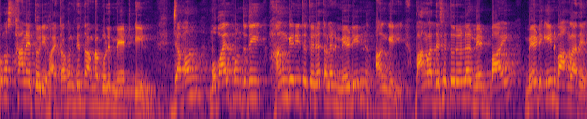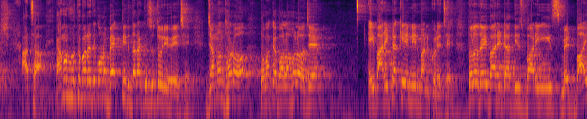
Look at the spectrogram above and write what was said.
কোনো স্থানে তৈরি হয়, তখন কিন্তু আমরা বলি মেড ইন যেমন মোবাইল ফোন যদি হাঙ্গেরিতে তৈরি হয়, তাহলে মেড ইন হাঙ্গেরি। বাংলাদেশে তৈরি হলে made by made in Bangladesh. আচ্ছা এমন হতে পারে যে কোনো ব্যক্তির দ্বারা কিছু তৈরি হয়েছে। যেমন ধরো, তোমাকে বলা হলো যে এই বাড়িটা কে নির্মাণ করেছে। তো এই বাড়িটা দিস বাড়ি is made by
